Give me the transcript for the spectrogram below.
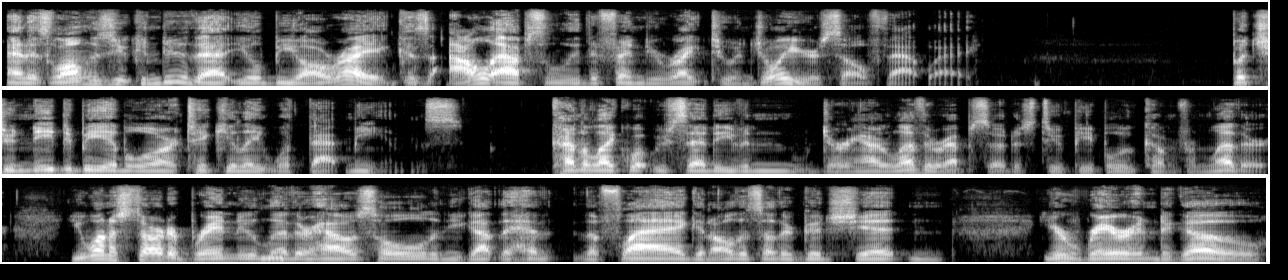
And as long as you can do that, you'll be all right because I'll absolutely defend your right to enjoy yourself that way. But you need to be able to articulate what that means kind of like what we've said even during our leather episode as two people who come from leather. You want to start a brand new mm. leather household and you got the the flag and all this other good shit and you're raring to go.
